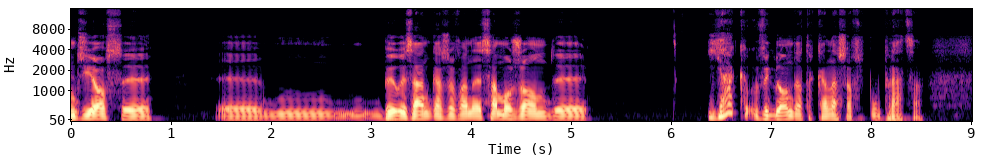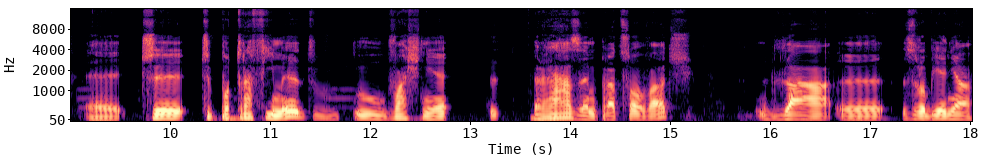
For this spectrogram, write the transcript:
NGOsy, były zaangażowane samorządy. Jak wygląda taka nasza współpraca? Czy, czy potrafimy właśnie razem pracować dla zrobienia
